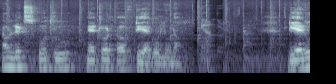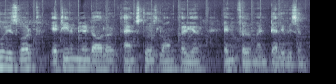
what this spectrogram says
Now let's go through net worth of Diego Luna. Diego is worth $18 million thanks to his long career in film and television.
